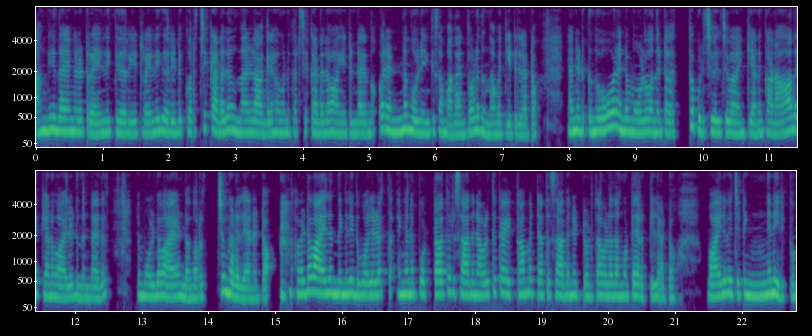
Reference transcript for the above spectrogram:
അങ്ങനെ ഇതാ ഞങ്ങൾ ട്രെയിനിൽ കയറി ട്രെയിനിൽ കയറിയിട്ട് കുറച്ച് കടല തിന്നാനുള്ള ആഗ്രഹം കൊണ്ട് കുറച്ച് കടല വാങ്ങിയിട്ടുണ്ടായിരുന്നു. ഒരെണ്ണം പോലും എനിക്ക് സമാധാനത്തോടെ തിന്നാൻ പറ്റിയിട്ടില്ല കേട്ടോ ഞാൻ എടുക്കുന്നതോടെ എന്റെ മോൾ വന്നിട്ട് അതൊക്കെ പിടിച്ച് വലിച്ച് വാങ്ങിക്കുകയാണ്. കാണാതൊക്കെയാണ് വായിലിടുന്നുണ്ടായത്. എന്റെ മോളുടെ വായ ഉണ്ടോ നിറച്ചും കടലയാണ് കേട്ടോ അവളുടെ വായിൽ എന്തെങ്കിലും ഇതുപോലെയുള്ള ഇങ്ങനെ പൊട്ടാത്തൊരു സാധനം അവൾക്ക് കഴിക്കാൻ പറ്റാത്ത സാധനം ഇട്ടുകൊടുത്താൽ അവളത് അങ്ങോട്ട് ഇറക്കില്ല കേട്ടോ വായിൽ വെച്ചിട്ട് ഇങ്ങനെ ഇരിക്കും.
